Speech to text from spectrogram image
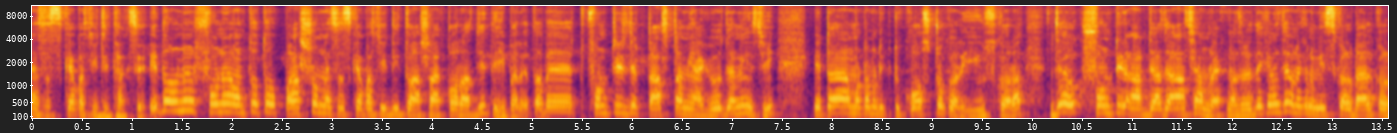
মেসেজ ক্যাপাসিটি থাকছে। এ ধরনের ফোনে অন্তত পাঁচশো মেসেজ ক্যাপাসিটি তো আশা করা যেতেই পারে। তবে ফোনটির যে টাচটা আমি আগেও জানিয়েছি, এটা মোটামুটি একটু কষ্টকর ইউজ করা। যাই হোক, ফোনটির আর যা যা আছে আমরা এক নজরে দেখে নিই। যেমন এখানে miss call dial call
